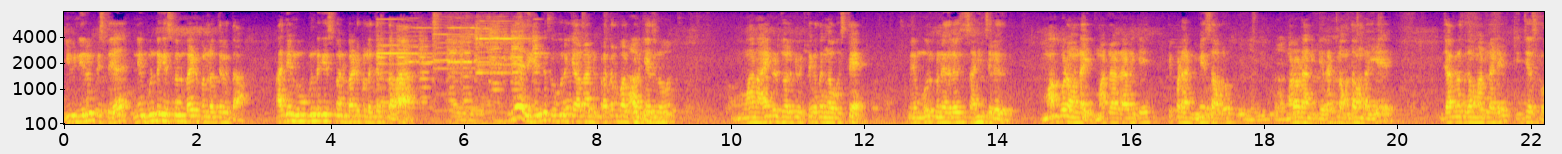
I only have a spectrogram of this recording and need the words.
ఇవి నిరూపిస్తే నేను గుండె గీసుకొని బయట పనిలో తిరుగుతా. అదే నువ్వు గుండె గీసుకొని బయట పనిలో తిరుగుతావా? లేదు. ఎందుకు ఊరికి అలాంటి ప్రకల్పాలు పలికేది నువ్వు? మా నాయకుడి జోలికి వ్యక్తిగతంగా వస్తే మేము ఊరుకునేది లేదు సహించలేదు. మాకు కూడా ఉన్నాయి. మాట్లాడడానికి తిప్పడానికి మీసాలు మడవడానికి రెట్లు అంతా ఉన్నాయి. జాగ్రత్తగా మాట్లాడి ఇది చేసుకో.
